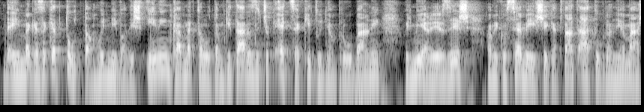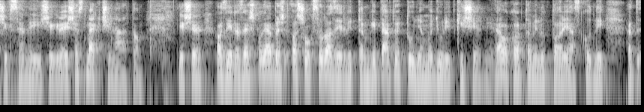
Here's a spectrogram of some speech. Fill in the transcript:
De én meg ezeket tudtam, hogy mi van, és én inkább megtanultam gitározni, csak egyszer ki tudjam próbálni, hogy milyen érzés, amikor személyiséget vált, átugrani a másik személyiségre, és ezt megcsináltam. És azért az esmodellben az sokszor azért vittem gitárt, hogy tudjam a Gyurit kísérni. Nem akartam én ott tarjászkodni. Hát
